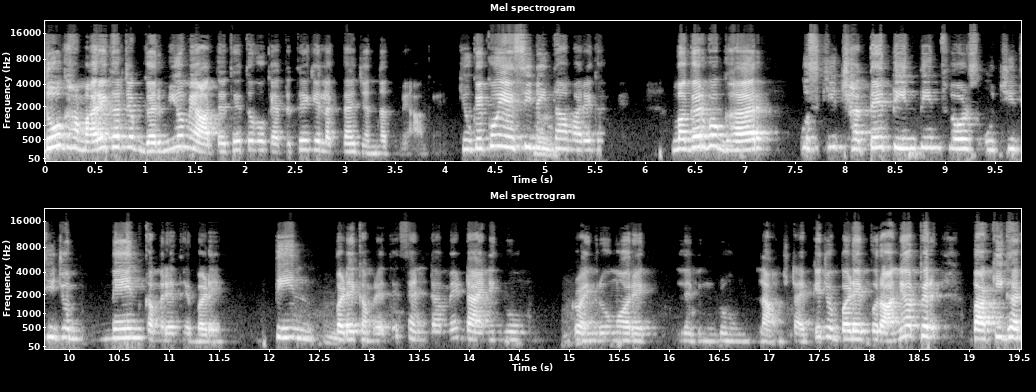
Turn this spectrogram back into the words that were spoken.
لوگ ہمارے گھر جب گرمیوں میں آتے تھے تو وہ کہتے تھے کہ لگتا ہے جنت میں آ گئے۔ کیونکہ کوئی اے سی نہیں تھا ہمارے گھر میں۔ مگر وہ گھر اس کی چھتیں تین تین فلورز اونچی تھی جو مین کمرے تھے بڑے۔ تین بڑے کمرے تھے سینٹر میں ڈائننگ روم ڈرائنگ روم اور ایک لیونگ روم لانچ ٹائپ کے، جو بڑے پرانے اور پھر باقی گھر۔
